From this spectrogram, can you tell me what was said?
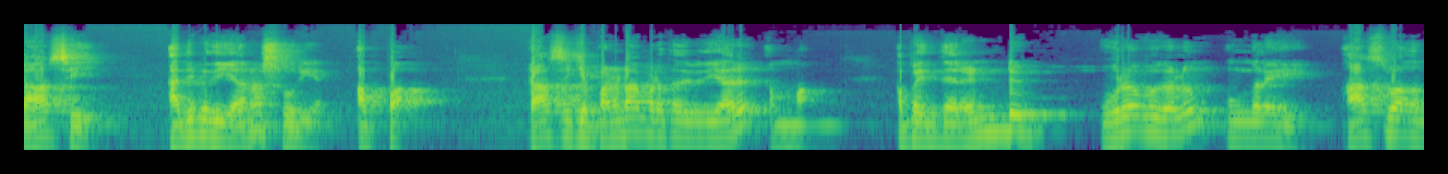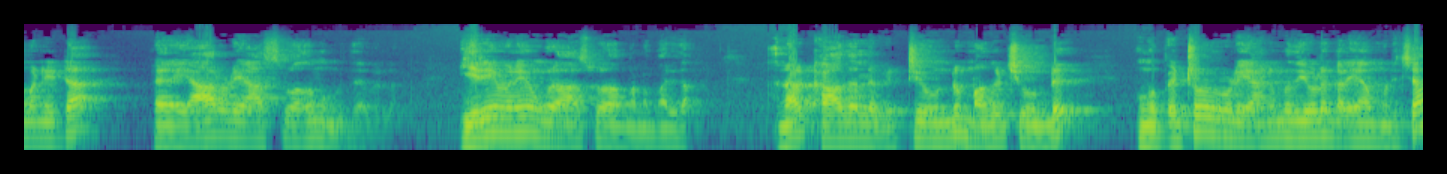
ராசி அதிபதியான சூரியன் அப்பா. ராசிக்கு பன்னெண்டாம் இடத்த அதிபதியார் அம்மா. அப்போ இந்த ரெண்டு உறவுகளும் உங்களை ஆசீர்வாதம் பண்ணிட்டா வேற யாருடைய ஆசீர்வாதம் உங்களுக்கு தேவையில்லை. இறைவனே உங்களை ஆசீர்வாதம் பண்ண மாதிரி தான் அதனால் காதலில் வெற்றி உண்டு மகிழ்ச்சி உண்டு. உங்கள் பெற்றோர்களுடைய அனுமதியோடு கல்யாணம் முடித்தா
